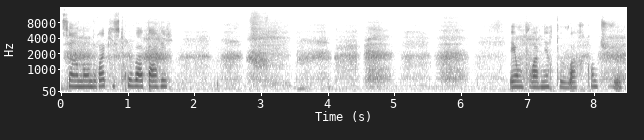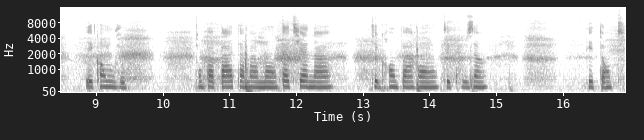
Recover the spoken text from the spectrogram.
C'est un endroit qui se trouve à Paris. Et on pourra venir te voir quand tu veux et quand on veut. Ton papa, ta maman, Tatiana, tes grands-parents, tes cousins, tes tantes.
